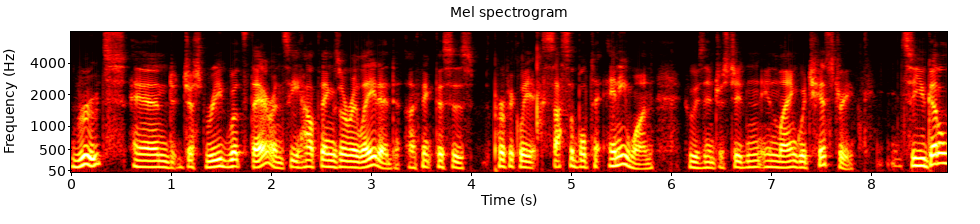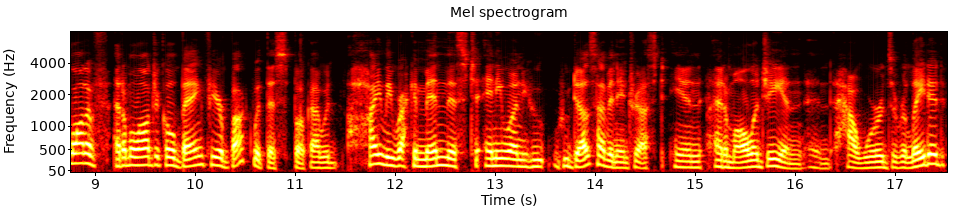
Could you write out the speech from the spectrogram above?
roots, and just read what's there and see how things are related. I think this is perfectly accessible to anyone who is interested in, in language history. So you get a lot of etymological bang for your buck with this book. I would highly recommend this to anyone who, who does have an interest in etymology and, and how words are related.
